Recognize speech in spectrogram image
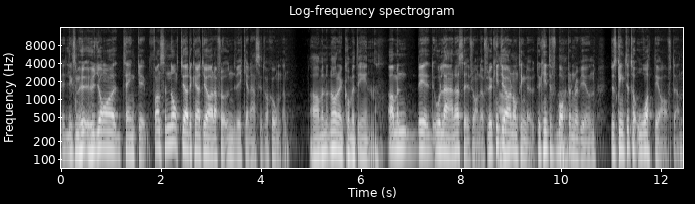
liksom hur, hur jag tänker, fanns det något jag hade kunnat göra för att undvika den här situationen? Ja, men nu har den kommit in. Ja, men det är att lära sig ifrån det. För du kan inte göra någonting nu. Du kan inte få bort den reviewn. Du ska inte ta åt dig av den.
